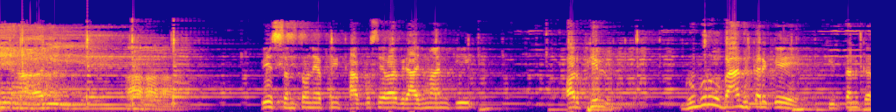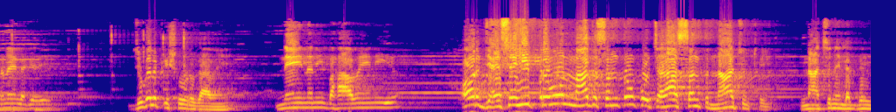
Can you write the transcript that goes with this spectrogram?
निहारी वे संतों ने अपनी ठाकुर सेवा विराजमान की और फिर घुंघरू बाँध करके कीर्तन करने लगे। जुगल किशोर गावे, नैननी भावे नीर। और जैसे ही प्रवोन्माद संतों को चढ़ा, संत नाच उठे, नाचने लग गए।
